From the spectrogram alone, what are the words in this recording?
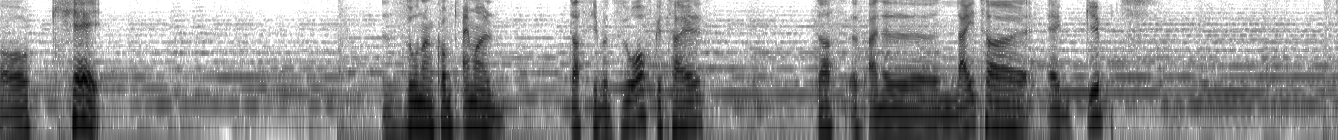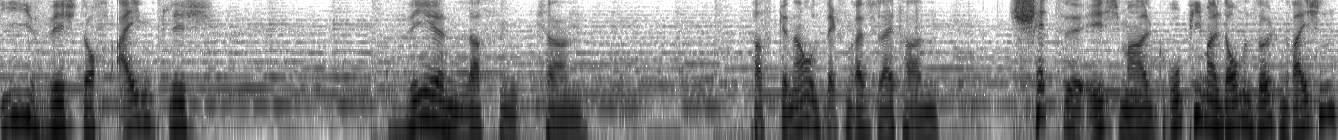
Okay. So, dann kommt einmal. Das hier wird so aufgeteilt, dass es eine Leiter ergibt, die sich doch eigentlich sehen lassen kann. Passt genau, 36 Leitern. Schätze ich mal, grob Pi mal Daumen sollten reichen.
